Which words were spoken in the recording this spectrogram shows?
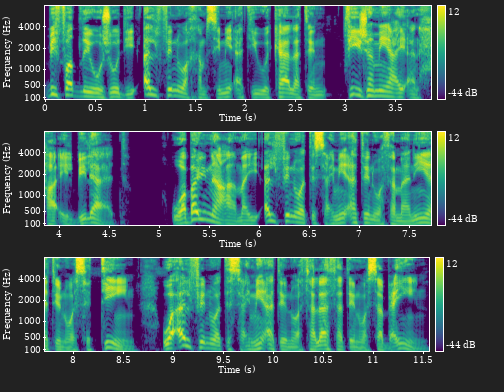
بفضل وجود 1500 وكالة في جميع أنحاء البلاد. وبين عامي 1968 و 1973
